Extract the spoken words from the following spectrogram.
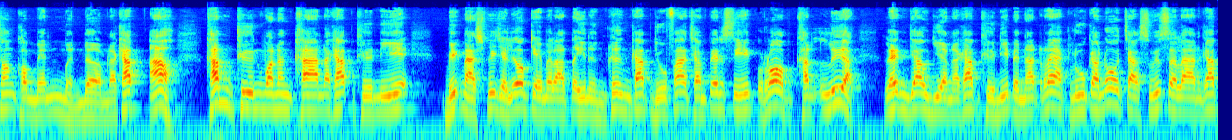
ช่องคอมเมนต์เหมือนเดิมนะครับอ้าวค่ำคืนวันอังคารนะครับ คืนนี้ บิ๊กแมทพิเจอริโอเกมเวลาตีหนึ่งครึ่งครับยูฟาแชมเปี้ยนส์ลีกรอบคัดเลือกเล่นเย่าเยือนนะครับ คืนนี้เป็นนัดแรกลูกาโนจากสวิตเซอร์แลนด์ครับ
